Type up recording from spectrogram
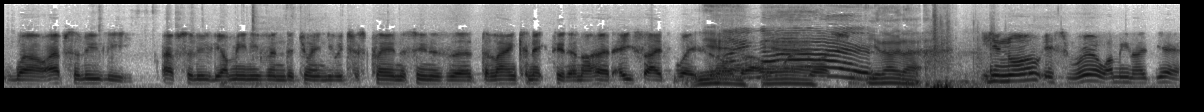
Well, absolutely. Absolutely. I mean, even the joint you were just playing, as soon as the, the line connected and I heard A side voice. and I Yeah, like, oh yeah. You know that. You know, it's real. I mean, I yeah.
